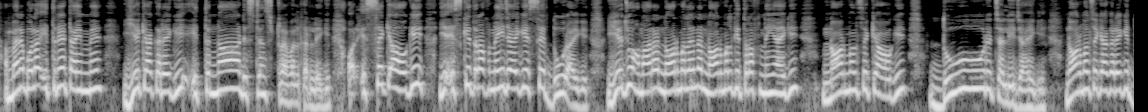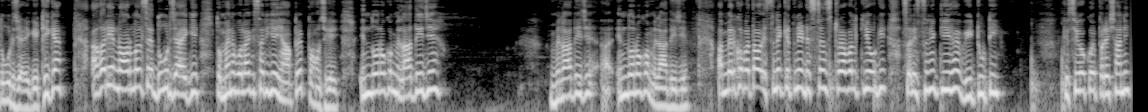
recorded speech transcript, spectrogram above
अब मैंने बोला, इतने टाइम में ये क्या करेगी? इतना डिस्टेंस ट्रेवल कर लेगी। और इससे क्या होगी? ये इसकी तरफ़ नहीं जाएगी, इससे दूर आएगी। ये जो हमारा नॉर्मल है ना नॉर्मल की तरफ़ नहीं आएगी। नॉर्मल से क्या होगी? दूर चली जाएगी। नॉर्मल से क्या करेगी? दूर जाएगी, ठीक है? अगर ये नॉर्मल से दूर जाएगी तो मैंने बोला कि सर ये यहाँ पर पहुँच गई। इन दोनों को मिला दीजिए। मिला दीजिए इन दोनों को मिला दीजिए। अब मेरे को बताओ, इसने कितनी डिस्टेंस ट्रेवल की होगी? सर, इसने की है वी टू टी किसी को कोई परेशानी?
